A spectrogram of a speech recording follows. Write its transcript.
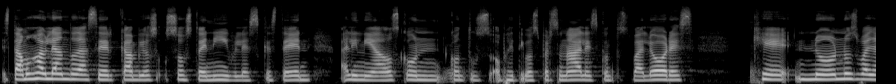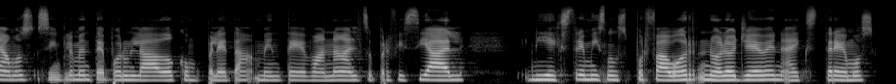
estamos hablando de hacer cambios sostenibles que estén alineados con, con tus objetivos personales, con tus valores, que no nos vayamos simplemente por un lado completamente banal, superficial, ni extremismos. Por favor, no lo lleven a extremos.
